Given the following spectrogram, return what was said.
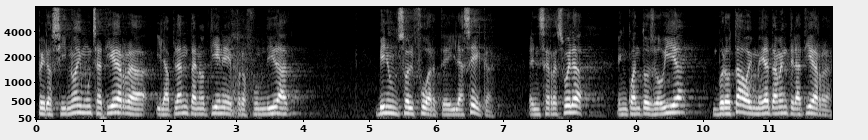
pero si no hay mucha tierra y la planta no tiene profundidad, viene un sol fuerte y la seca. En Cerrezuela, en cuanto llovía, brotaba inmediatamente la tierra.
